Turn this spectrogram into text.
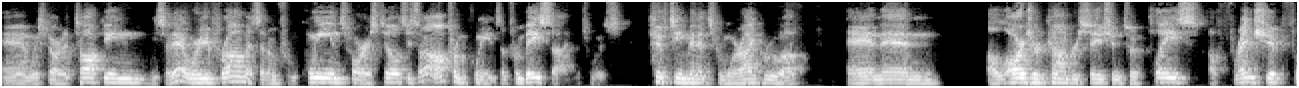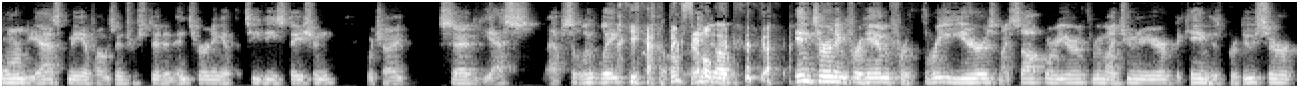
And we started talking. He said, Hey, where are you from? I said, I'm from Queens, Forest Hills. He said, Oh, I'm from Queens. I'm from Bayside, which was 15 minutes from where I grew up. And then a larger conversation took place. A friendship formed. He asked me if I was interested in interning at the TV station, which I said yes, absolutely. Yeah, I think so. interning for him for three years, my sophomore year through my junior year, became his producer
